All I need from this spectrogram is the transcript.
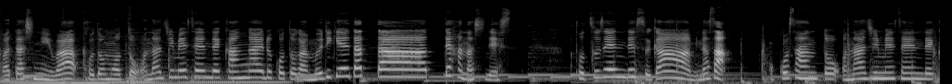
私には子供と同じ目線で考えることが無理ゲーだったって話です。突然ですが皆さんお子さんと同じ目線で考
